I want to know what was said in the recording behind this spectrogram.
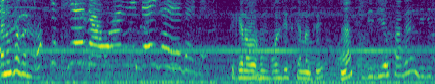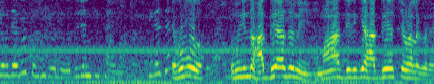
কেন খাবে না কেন ওরকম বলছিস কেন তুই? হ্যাঁ? দিদিও খাবে দিদিকেও দেবো তোমাকেও দেবো দুজন কি খাইবে? ঠিক আছে? এ বাবু তুমি কিন্তু হাত ধুয়ে আসোনি। মা আর দিদিকে হাত ধুয়ে এসছে ভালো করে।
